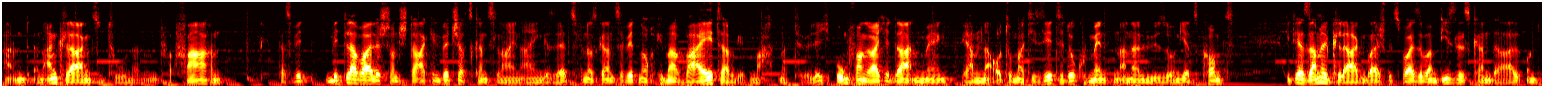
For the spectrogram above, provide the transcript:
an, an Anklagen zu tun hat, an Verfahren, das wird mittlerweile schon stark in Wirtschaftskanzleien eingesetzt. Und das Ganze wird noch immer weiter gemacht natürlich. Umfangreiche Datenmengen, wir haben eine automatisierte Dokumentenanalyse. Und jetzt kommt, gibt ja Sammelklagen beispielsweise beim Dieselskandal. Und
